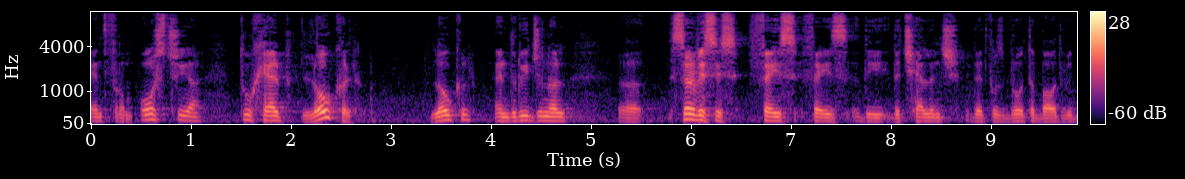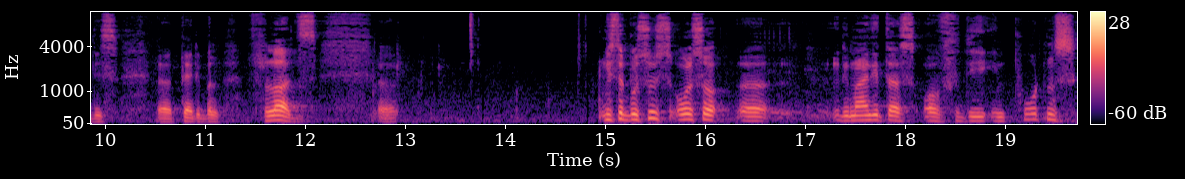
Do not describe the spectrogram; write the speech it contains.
and from Austria to help local, local and regional uh, services face, face the, the challenge that was brought about with these uh, terrible floods. Uh, Mr. Boussus also uh, reminded us of the importance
